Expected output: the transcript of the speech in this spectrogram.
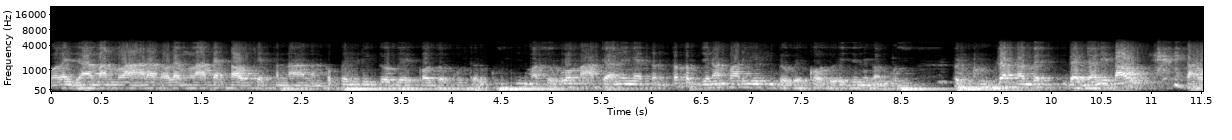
Mulai zaman melarat oleh melatih tauhid tenanan, kepen rido be kodok kudur masuk lo keadaan ngeten, tetep jenengan pari rido be kodok jenengan mus bergudak sampai dandani tahu tahu.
